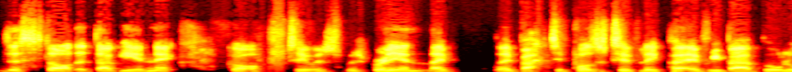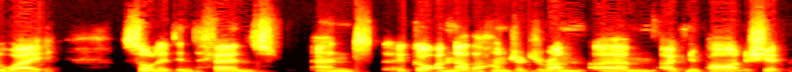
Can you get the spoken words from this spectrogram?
The start that Dougie and Nick got off to was, was brilliant. They they batted positively, put every bad ball away, solid in defence, and got another hundred run um, opening partnership.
